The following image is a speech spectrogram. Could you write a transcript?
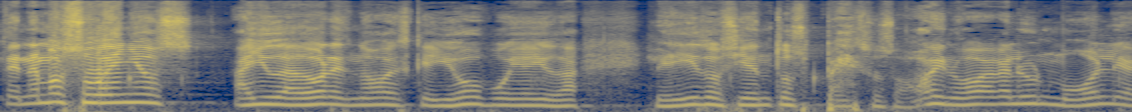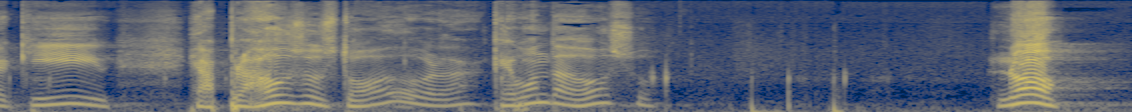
Tenemos sueños ayudadores, no, es que yo voy a ayudar. Le di 200 pesos, ay, no, hágale un mole aquí. Y aplausos, todo, ¿verdad? Qué bondadoso. No.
